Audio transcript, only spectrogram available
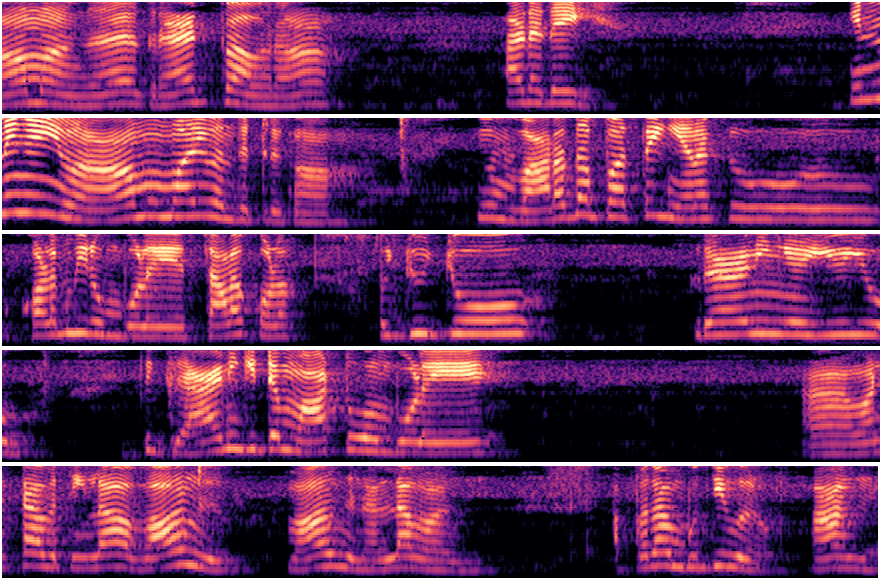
ஆமாங்க கிராண்ட் பவரா அட டேய் என்னங்க இவன் ஆமை மாதிரி வந்துட்டு இருக்கான் இவன் வரதை பார்த்தா எனக்கு குழம்பிடும் போலே தலை குளம் ஐயோ கிராணிங்க ஐயோ இது கிராணிக்கிட்ட மாட்டுவோம் போலே. ஆ வந்துட்டா பார்த்தீங்களா? வாங்கு வாங்கு நல்லா வாங்கு. அப்போ தான் புத்தி வரும். வாங்கு.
